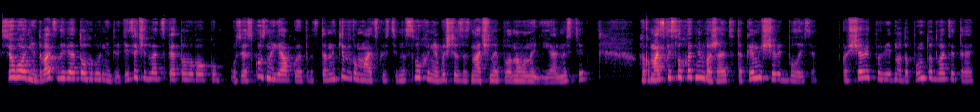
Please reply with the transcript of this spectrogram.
Сьогодні, 29 грудня 2025 року, у зв'язку з наявкою представників громадськості на слухання вище зазначеної планованої діяльності, громадські слухання вважаються такими, що відбулися, про що відповідно до пункту 23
